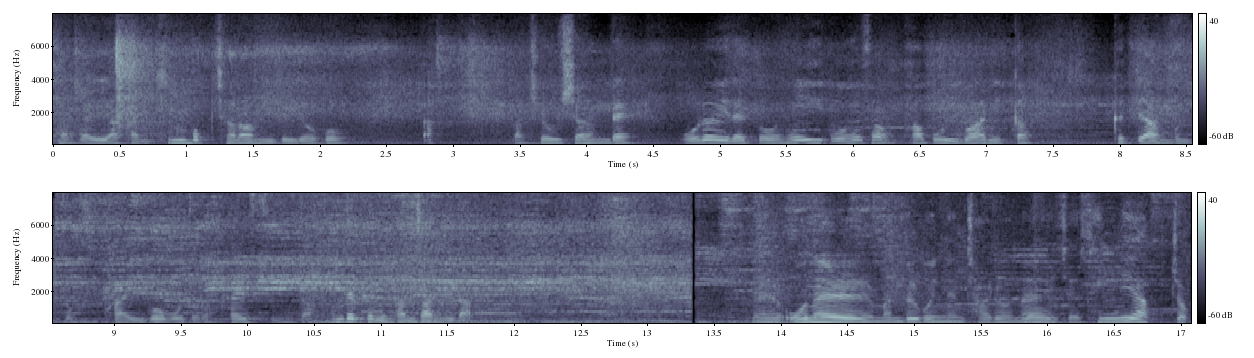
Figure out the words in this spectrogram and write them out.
자, 저희 약간 팀복처럼 입으려고 딱 맞춰 오셨는데 월요일에 또 회의고 해서 다 모이고 하니까 그때 한번 또 다 입어보도록 하겠습니다. 홍 대표님 감사합니다. 네, 오늘 만들고 있는 자료는 이제 생리학적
